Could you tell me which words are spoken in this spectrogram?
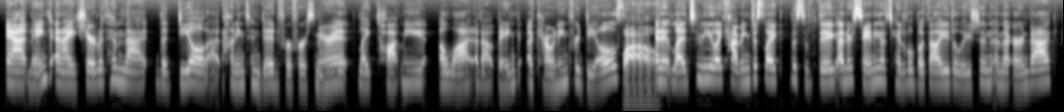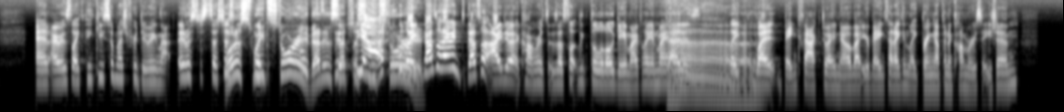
at bank and I shared with him that the deal that Huntington did for FirstMerit like taught me a lot about bank accounting for deals. Wow. And it led to me like having just like this big understanding of tangible book value dilution and the earn back. And I was like, "Thank you so much for doing that." It was just such a what a sweet like, story. That is such a yeah, sweet story. like that's what I would. That's what I do at conferences. That's like the little game I play in my head is like, what bank fact do I know about your bank that I can like bring up in a conversation?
